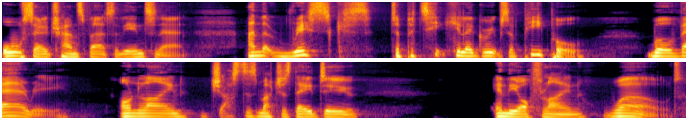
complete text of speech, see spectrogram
also transfer to the internet and that risks to particular groups of people will vary online just as much as they do in the offline world.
